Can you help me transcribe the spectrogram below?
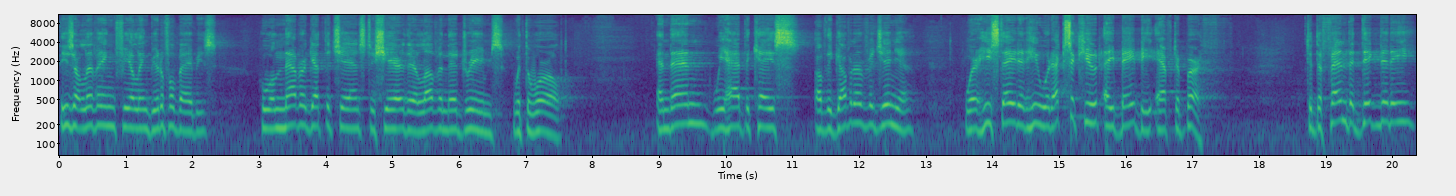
These are living, feeling, beautiful babies who will never get the chance to share their love and their dreams with the world. And then we had the case of the governor of Virginia where he stated he would execute a baby after birth to defend the dignity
